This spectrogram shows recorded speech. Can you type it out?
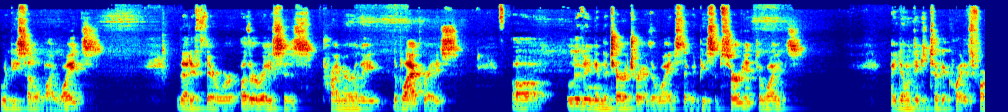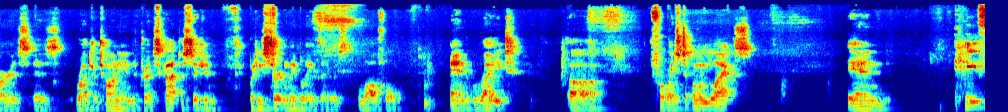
would be settled by whites, that if there were other races, primarily the black race, uh, living in the territory of the whites, they would be subservient to whites. I don't think he took it quite as far as, as Roger Taney in the Dred Scott decision, but he certainly believed that it was lawful and right uh, for whites to own blacks. And he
